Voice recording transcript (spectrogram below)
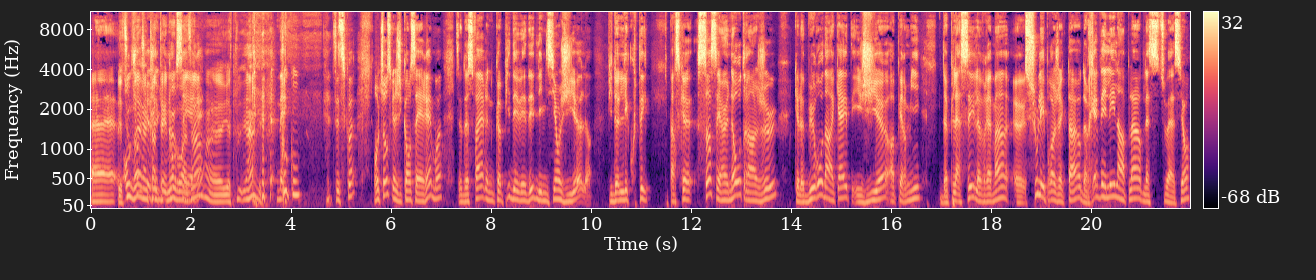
Euh, Y a-tu ouvert un container au hasard? Euh, y a tout- hein? Mais- Coucou. Sais-tu quoi? Autre chose que j'y conseillerais, moi, c'est de se faire une copie DVD de l'émission JE, là, puis de l'écouter. Parce que ça, c'est un autre enjeu que le bureau d'enquête et JE a permis de placer là, vraiment euh, sous les projecteurs, de révéler l'ampleur de la situation.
